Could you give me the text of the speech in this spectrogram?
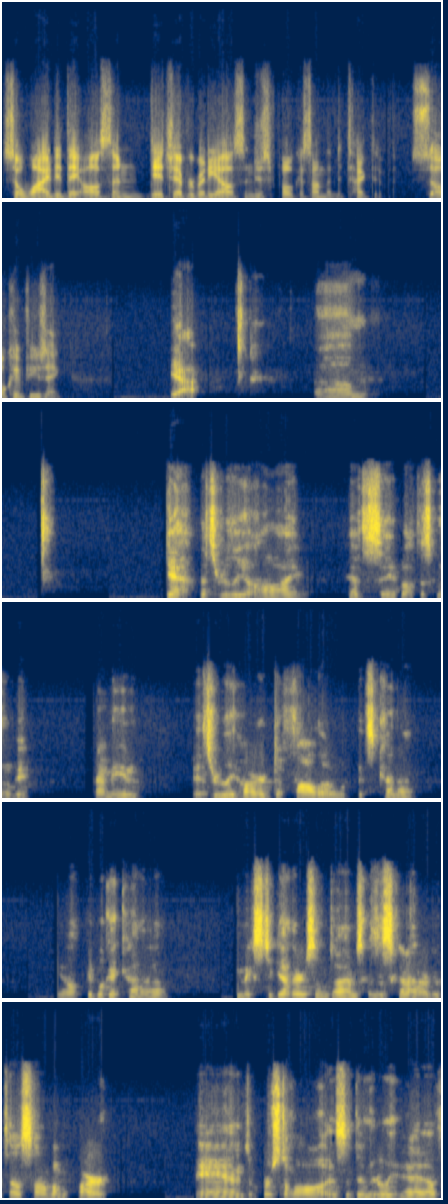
So why did they all of a sudden ditch everybody else and just focus on the detective? So confusing. Yeah. Um. Yeah, that's really all I have to say about this movie. I mean, it's really hard to follow. It's kind of, you know, people get kind of mixed together sometimes because it's kind of hard to tell some of them apart. And worst of all, is it didn't really have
